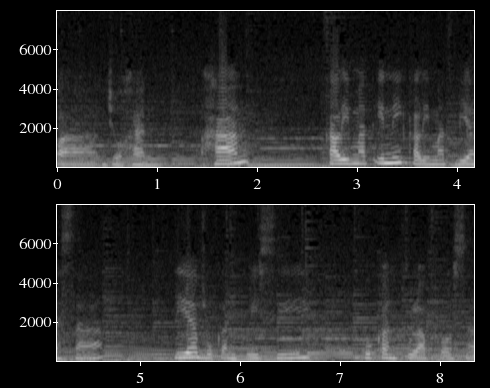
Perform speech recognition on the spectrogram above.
Pak Johan. Han, kalimat ini kalimat biasa. Dia bukan puisi, bukan pula prosa.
